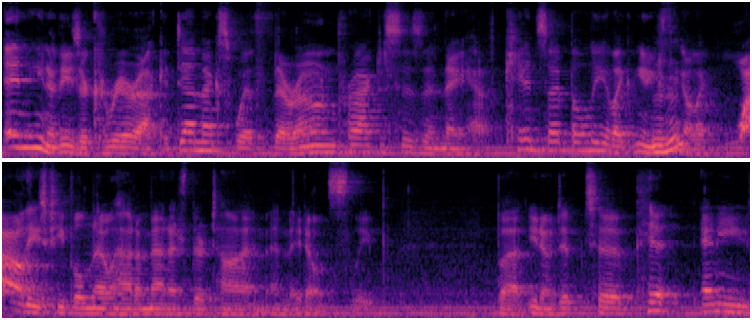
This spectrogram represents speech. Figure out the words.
and you know these are career academics with their own practices, and they have kids, I believe. Like you know, you Mm-hmm. know, like wow, these people know how to manage their time, and they don't sleep. But you know, to, to pit any,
